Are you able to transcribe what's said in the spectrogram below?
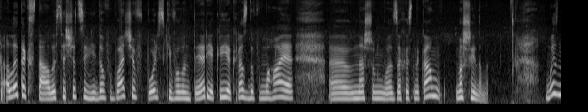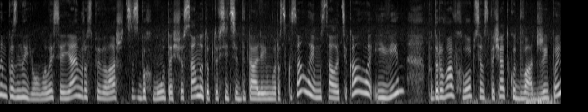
Але так сталося, що це відео побачив польський волонтер, який якраз допомагає е, нашим захисникам машинами. Ми з ним познайомилися, я їм розповіла, що це з Бахмута, що сам, ну, тобто всі ці деталі йому розказала, йому стало цікаво, і він подарував хлопцям спочатку два джипи,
